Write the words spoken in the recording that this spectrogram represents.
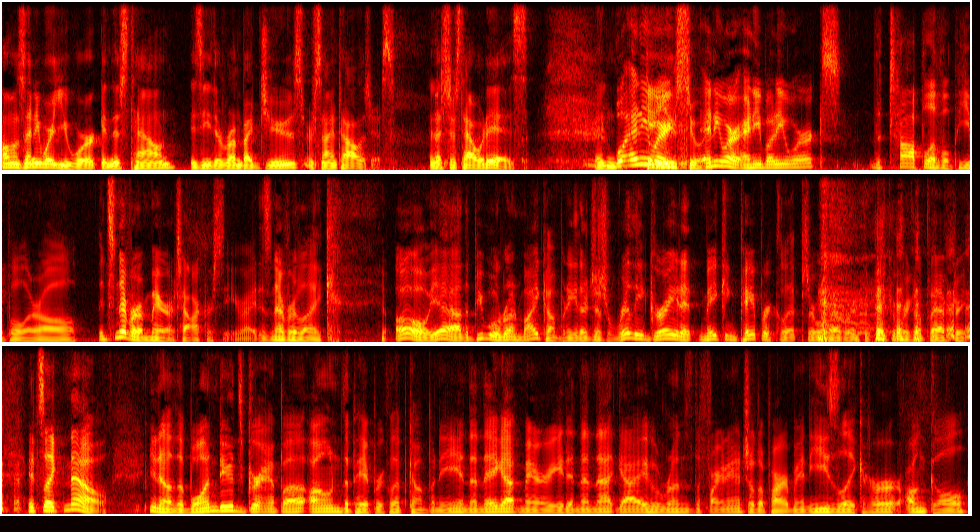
almost anywhere you work in this town is either run by Jews or Scientologists, and that's just how it is. And well, anywhere used to it. anywhere anybody works, the top level people are all. It's never a meritocracy, right? It's never like, oh yeah, the people who run my company, they're just really great at making paper clips or whatever at the paperclip factory. It's like no, you know, the one dude's grandpa owned the paperclip company, and then they got married, and then that guy who runs the financial department, he's like her uncle.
